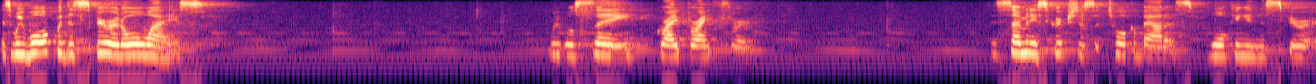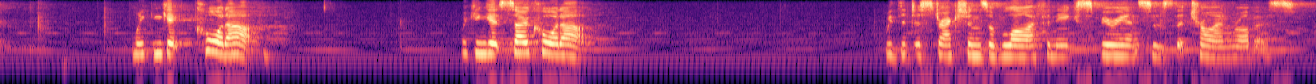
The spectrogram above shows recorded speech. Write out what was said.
As we walk with the Spirit always, we will see great breakthrough. There's so many scriptures that talk about us walking in the Spirit. We can get caught up. We can get so caught up with the distractions of life and the experiences that try and rob us.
